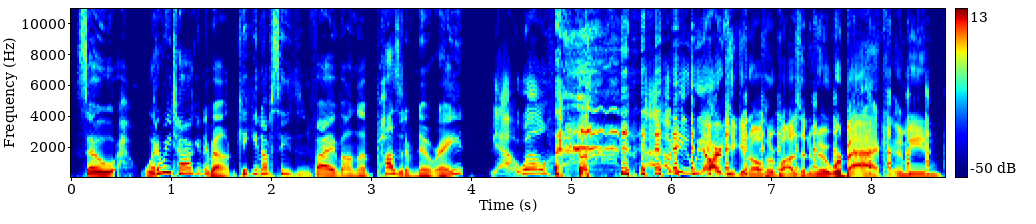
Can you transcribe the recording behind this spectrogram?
So, what are we talking about? Kicking off season five on the positive note, right? Yeah, well, I mean, we are kicking off on a positive note. We're back. I mean,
